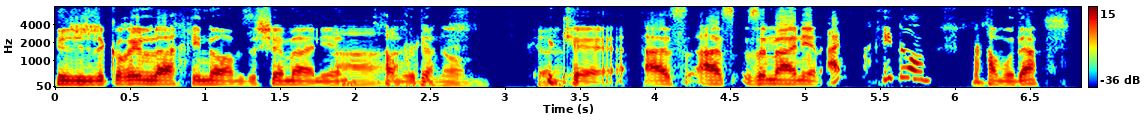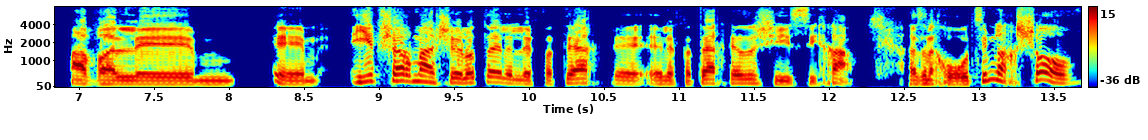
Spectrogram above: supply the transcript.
מישהו שקוראים לה אחינועם, זה שם מעניין, אה, חמודה. אחינועם. כן, כן אז, זה מעניין, אני אחינועם, חמודה, אבל um, um, אי אפשר מהשאלות האלה לפתח, לפתח איזושהי שיחה. אז אנחנו רוצים לחשוב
